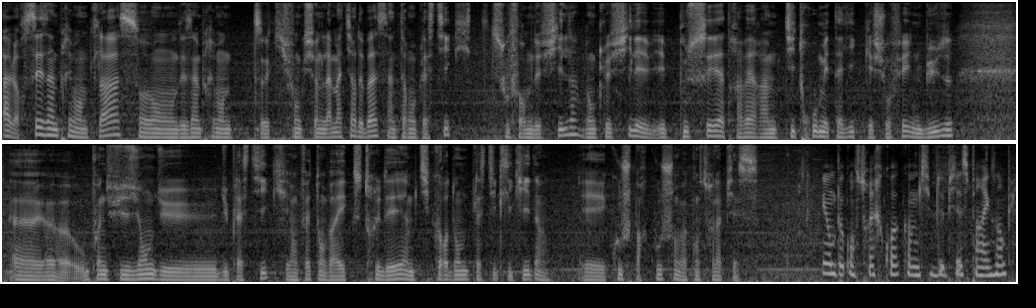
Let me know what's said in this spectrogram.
Alors ces imprimantes-là sont des imprimantes qui fonctionnent. La matière de base, c'est un thermoplastique sous forme de fil. Donc le fil est, poussé à travers un petit trou métallique qui est chauffé, une buse, euh, au point de fusion du, plastique. Et en fait, on va extruder un petit cordon de plastique liquide et couche par couche, on va construire la pièce. Et on peut construire quoi comme type de pièce par exemple?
